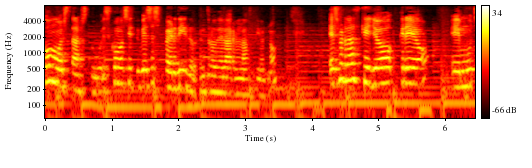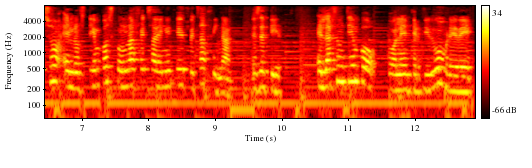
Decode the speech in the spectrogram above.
cómo estás tú. Es como si te hubieses perdido dentro de la relación, ¿no? Es verdad que yo creo eh, mucho en los tiempos con una fecha de inicio y fecha final. Es decir, el darse un tiempo con la incertidumbre de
